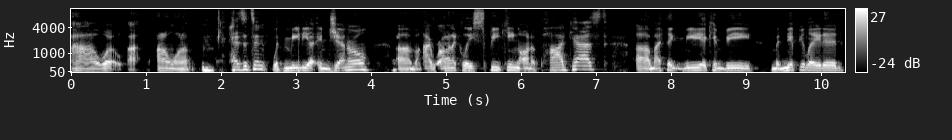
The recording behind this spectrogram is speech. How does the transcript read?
uh, what I don't want to hesitant with media in general. Um, ironically, speaking on a podcast, um, I think media can be manipulated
